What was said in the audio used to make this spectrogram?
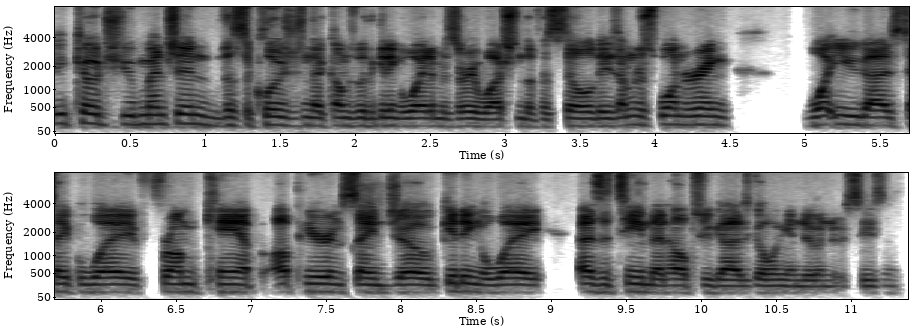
Hey, Coach, you mentioned the seclusion that comes with getting away to Missouri, watching the facilities. I'm just wondering what you guys take away from camp up here in St. Joe, getting away as a team that helps you guys going into a new season.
